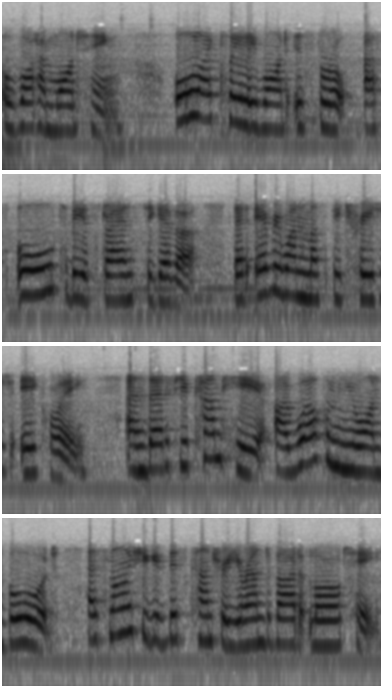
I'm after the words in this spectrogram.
or what I'm wanting. All I clearly want is for us all to be Australians together, that everyone must be treated equally, and that if you come here, I welcome you on board as long as you give this country your undivided loyalty.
